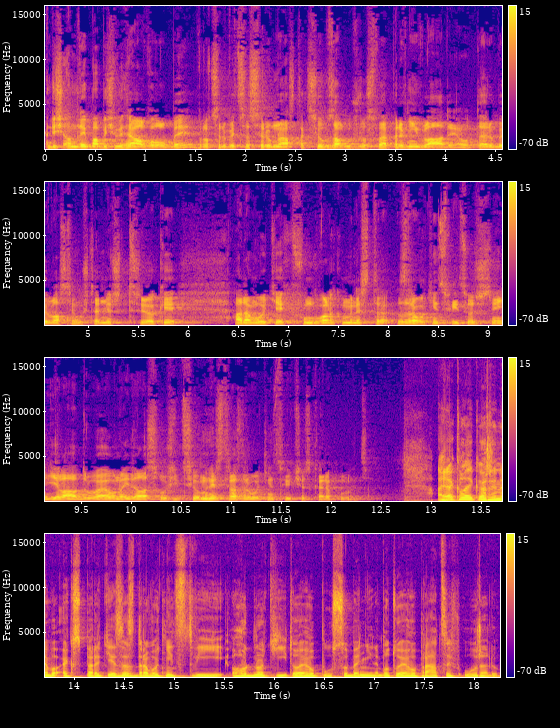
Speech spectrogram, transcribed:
když Andrej Babiš vyhrál volby v roce 2017, tak si ho vzal už do své první vlády. A od té doby vlastně už téměř tři roky Adam Vojtěch fungoval jako ministr zdravotnictví, což z něj dělá druhého nejdále sloužícího ministra zdravotnictví v České republice. A jak lékaři nebo experti ze zdravotnictví hodnotí to jeho působení nebo tu jeho práci v úřadu?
